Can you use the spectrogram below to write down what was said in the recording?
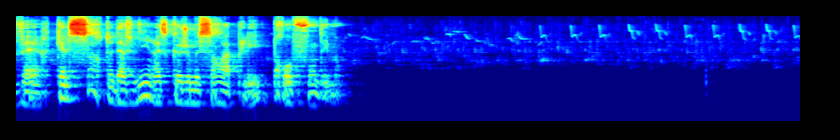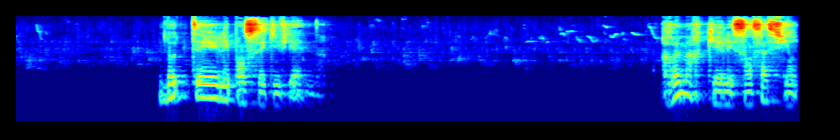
vers quelle sorte d'avenir est-ce que je me sens appelé profondément? Notez les pensées qui viennent. Remarquez les sensations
